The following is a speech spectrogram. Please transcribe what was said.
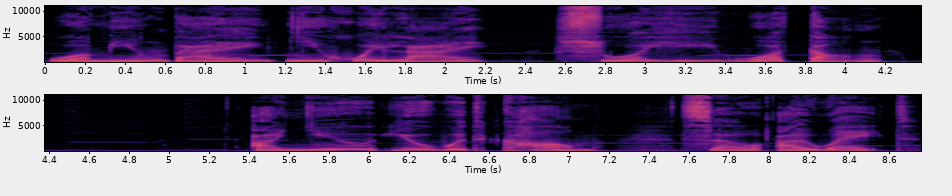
我明白你会来，所以我等。I knew you would come, so I wait.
